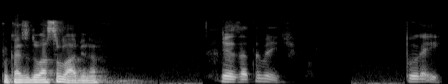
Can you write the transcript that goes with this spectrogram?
por causa do Astrolabe, né? Exatamente. Por aí.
